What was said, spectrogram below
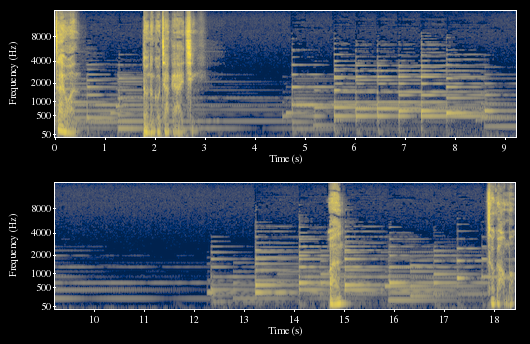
再晚。爱情。晚安，做个好梦。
